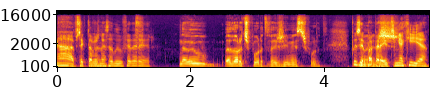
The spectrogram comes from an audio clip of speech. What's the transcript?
Ah, pensei que estavas nessa do Federer. Não, eu adoro desporto, vejo imenso desporto. Pois é, pá, Mas- peraí, eu tinha aqui, é.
